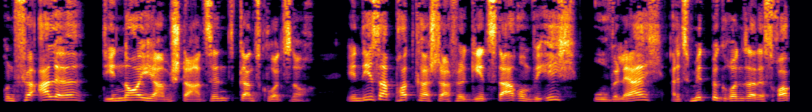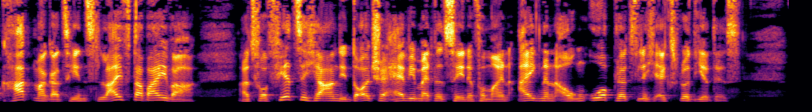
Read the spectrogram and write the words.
Und für alle, die neu hier am Start sind, ganz kurz noch. In dieser Podcast-Staffel geht's darum, wie ich, Uwe Lerch, als Mitbegründer des Rock Hard Magazins live dabei war, als vor 40 Jahren die deutsche Heavy Metal Szene vor meinen eigenen Augen urplötzlich explodiert ist.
